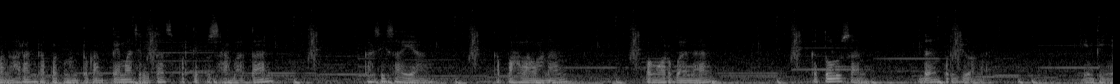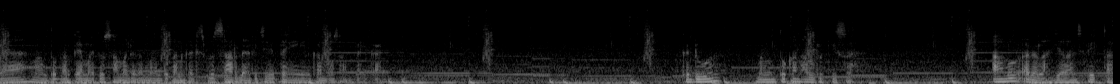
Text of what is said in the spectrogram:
Pengarang dapat menentukan tema cerita seperti persahabatan, kasih sayang, kepahlawanan, pengorbanan, ketulusan, dan perjuangan. Intinya, menentukan tema itu sama dengan menentukan garis besar dari cerita yang ingin kamu sampaikan. Kedua, menentukan alur kisah. Alur adalah jalan cerita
